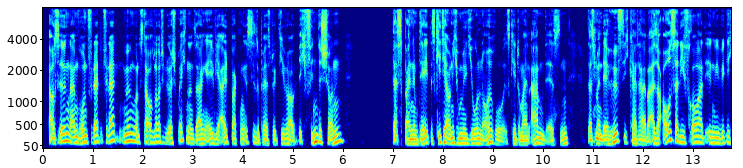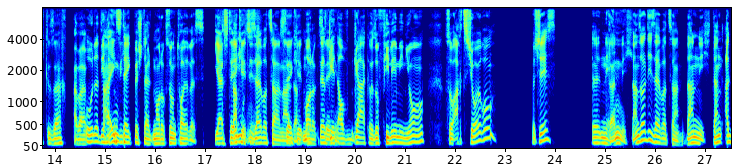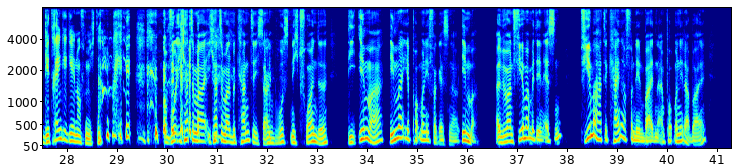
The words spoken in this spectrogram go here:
aus irgendeinem Grund, vielleicht, vielleicht mögen uns da auch Leute widersprechen und sagen, ey, wie altbacken ist diese Perspektive, aber ich finde schon, dass bei einem Date, es geht ja auch nicht um Millionen Euro, es geht um ein Abendessen, dass man der Höflichkeit halber, also außer die Frau hat irgendwie wirklich gesagt, aber Oder die hat ein Steak bestellt, Morok, so ein teures. ja, Steak Da muss sie selber zahlen, Steak Alter. Morok, das Steak geht geht auf gar keinen So Filet Mignon, so 80 Euro. Verstehst? Äh, nee. Dann, Dann nicht. soll die selber zahlen. Dann nicht. Dann äh, Getränke gehen auf mich. Dann, okay. Obwohl ich hatte mal, ich hatte mal Bekannte, ich sage bewusst nicht Freunde, die immer, immer ihr Portemonnaie vergessen haben. Immer. Also wir waren viermal mit denen essen. Viermal hatte keiner von den beiden ein Portemonnaie dabei.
